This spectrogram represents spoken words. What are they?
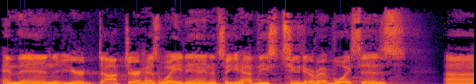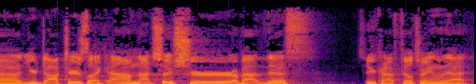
and then your doctor has weighed in, and so you have these two different voices. Uh, your is like, I'm not so sure about this, so you're kind of filtering that.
